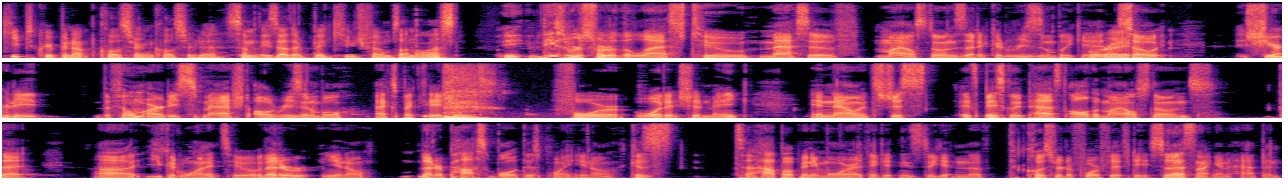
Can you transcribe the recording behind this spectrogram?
keeps creeping up closer and closer to some of these other big, huge films on the list. These were sort of the last two massive milestones that it could reasonably get. Right. So she already, the film already smashed all reasonable expectations for what it should make. And now it's just, it's basically past all the milestones that uh, you could want it to, that are, you know, that are possible at this point, you know, because to hop up anymore. I think it needs to get in the closer to 450. So that's not going to happen.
